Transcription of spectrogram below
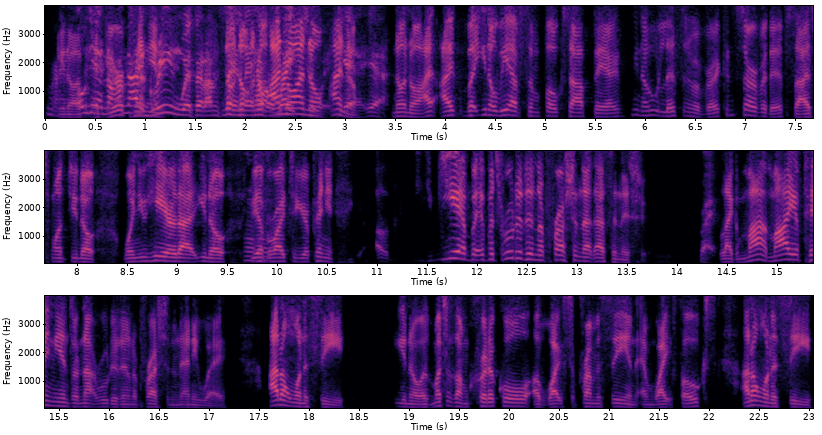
Right. You know, Oh if, yeah, no, I'm not opinion, agreeing with it. I'm saying no, no, a I know, right I to know. I know. Yeah, yeah. No, no, I, I, but you know, we have some folks out there, you know, who listen who are very conservative. So I just want you know when you hear that, you know, you have a Mhm. right to your opinion. Uh, yeah, but if it's rooted in oppression, that that's an issue. Right. Like my my opinions are not rooted in oppression in any way. I don't want to see, you know, as much as I'm critical of white supremacy and, and white folks, I don't want to see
